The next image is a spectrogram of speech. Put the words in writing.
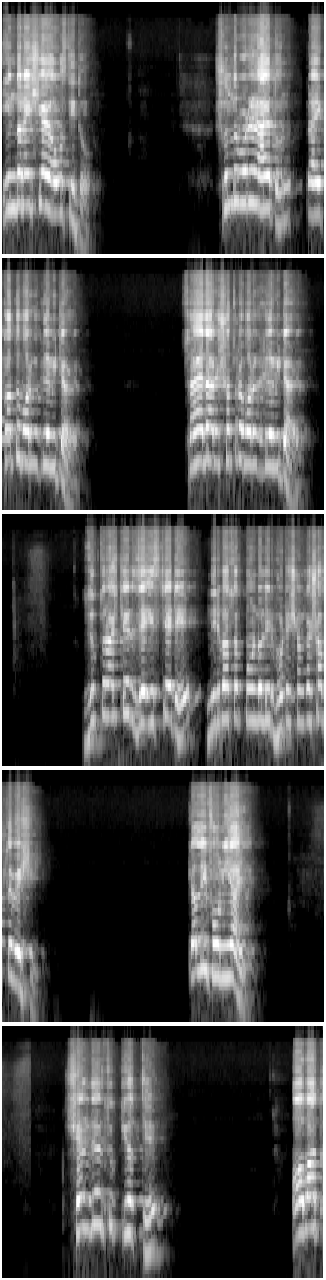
ইন্দোনেশিয়ায় অবস্থিত। সুন্দরবনের আয়তন প্রায় কত বর্গ কিলোমিটার? ছয় হাজার সতেরো বর্গ কিলোমিটার। যুক্তরাষ্ট্রের যে স্টেটে নির্বাচক মণ্ডলীর ভোটের সংখ্যা সবচেয়ে বেশি। ক্যালিফোর্নিয়ায়। সেনজেন চুক্তি হচ্ছে অবাধ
